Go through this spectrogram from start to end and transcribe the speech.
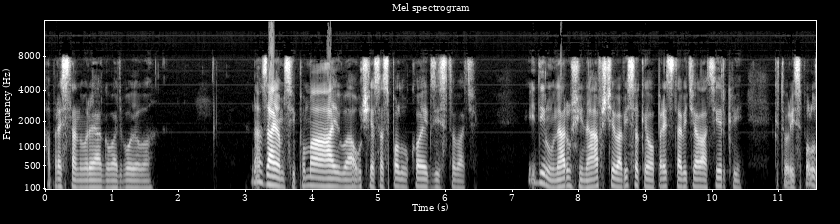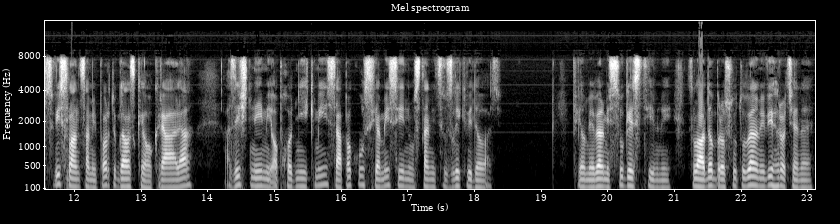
a prestanú reagovať bojovo. Navzájom si pomáhajú a učia sa spolu koexistovať. Idylu naruší návšteva vysokého predstaviteľa cirkvy, ktorý spolu s vyslancami portugalského kráľa a zištnými obchodníkmi sa pokúsia misijnú stanicu zlikvidovať. Film je veľmi sugestívny, zlo a dobro sú tu veľmi vyhrotené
